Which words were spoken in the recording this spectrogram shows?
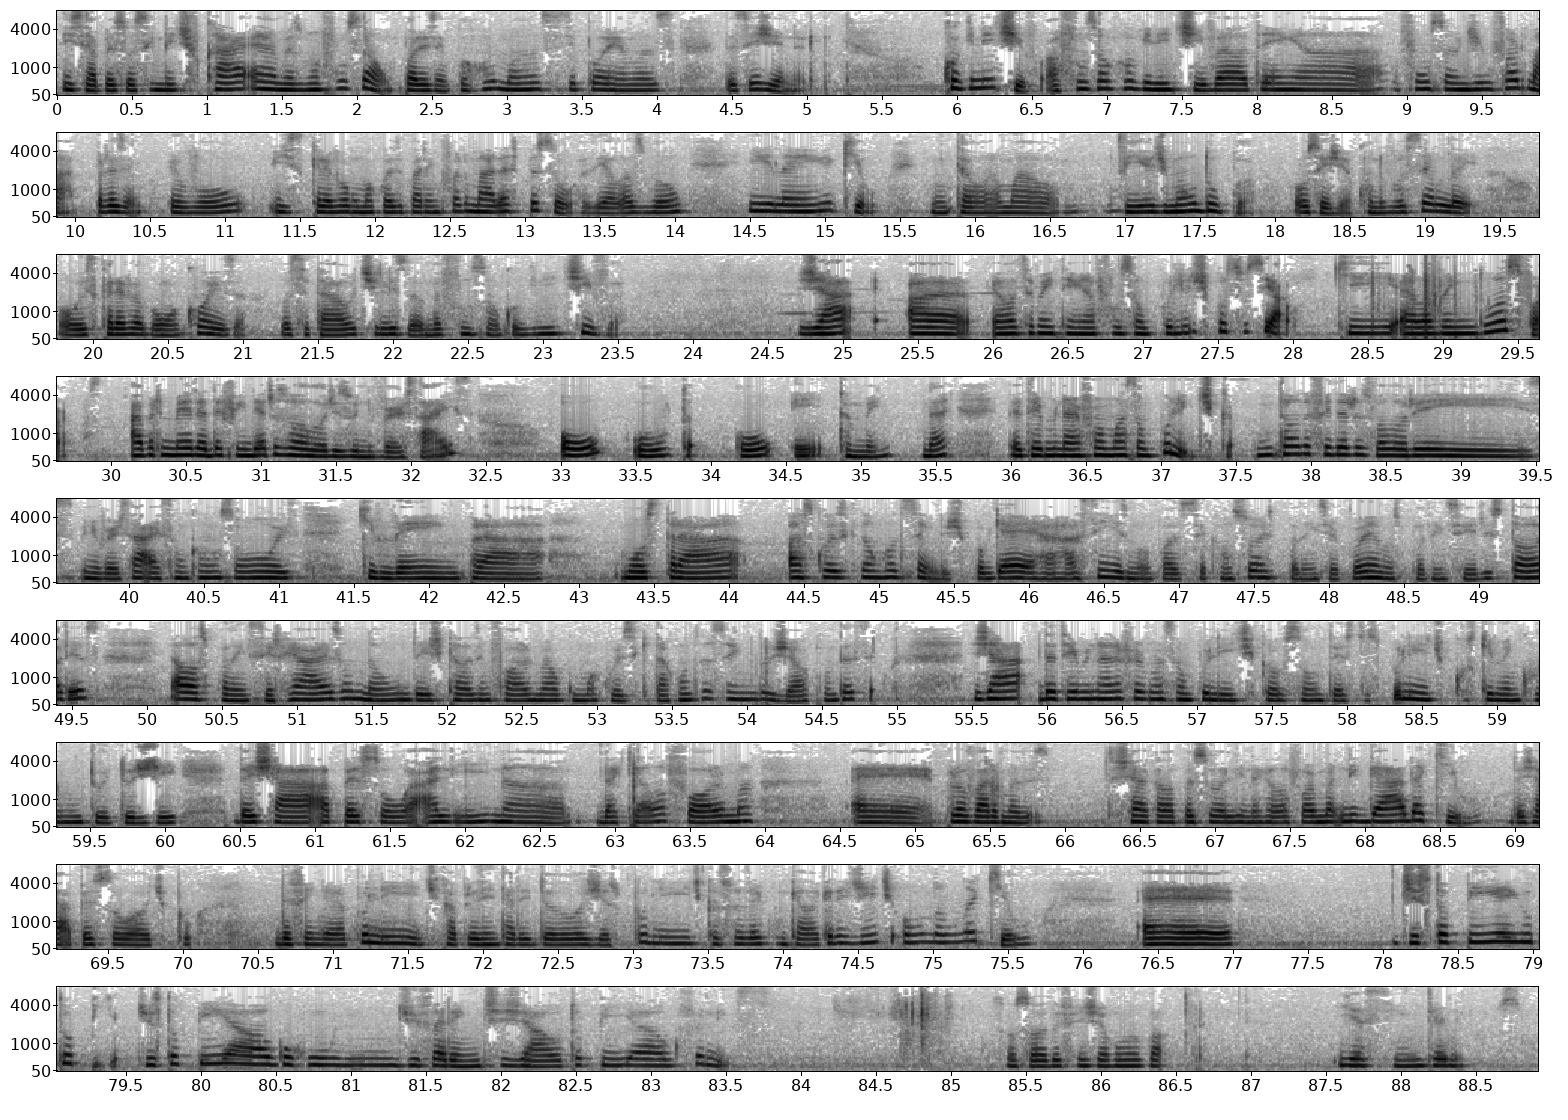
e se a pessoa se identificar, é a mesma função. Por exemplo, romances e poemas desse gênero. Cognitivo. A função cognitiva ela tem a função de informar. Por exemplo, eu vou e escrevo alguma coisa para informar as pessoas e elas vão e leem aquilo. Então é uma via de mão dupla. Ou seja, quando você lê ou escreve alguma coisa, você está utilizando a função cognitiva. Já a, ela também tem a função político-social, que ela vem em duas formas. A primeira é defender os valores universais ou, ou ou e também, né, determinar a formação política. Então, defender os valores universais são canções que vêm para mostrar as coisas que estão acontecendo, tipo guerra, racismo, pode ser canções, podem ser poemas, podem ser histórias, elas podem ser reais ou não, desde que elas informem alguma coisa que está acontecendo, já aconteceu. Já determinar a formação política são textos políticos que vêm com o intuito de deixar a pessoa ali na, daquela forma, é, provar uma, deixar aquela pessoa ali naquela forma ligada àquilo, deixar a pessoa, tipo, defender a política, apresentar ideologias políticas, fazer com que ela acredite ou não naquilo. É, distopia e utopia. Distopia é algo ruim, diferente, já utopia é algo feliz. São só definir alguma palavra. E assim termina.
